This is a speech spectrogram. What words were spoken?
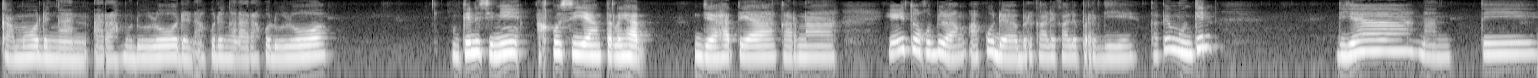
kamu dengan arahmu dulu dan aku dengan arahku dulu mungkin di sini aku sih yang terlihat jahat ya karena ya itu aku bilang aku udah berkali-kali pergi. Tapi mungkin dia nanti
